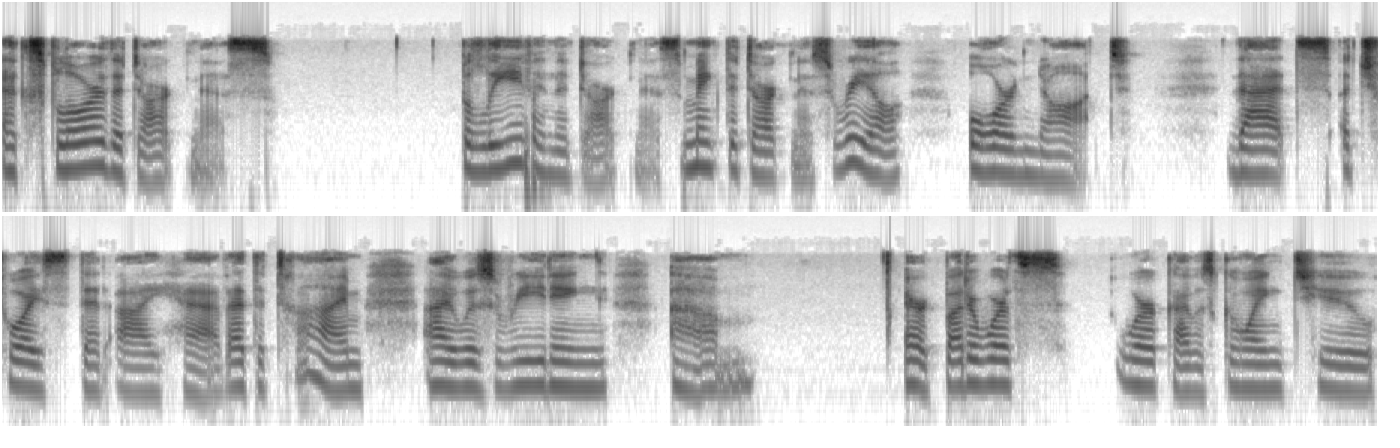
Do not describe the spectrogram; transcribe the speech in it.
explore the darkness, believe in the darkness, make the darkness real or not that's a choice that I have. At the time, I was reading um, Eric Butterworth's work. I was going to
